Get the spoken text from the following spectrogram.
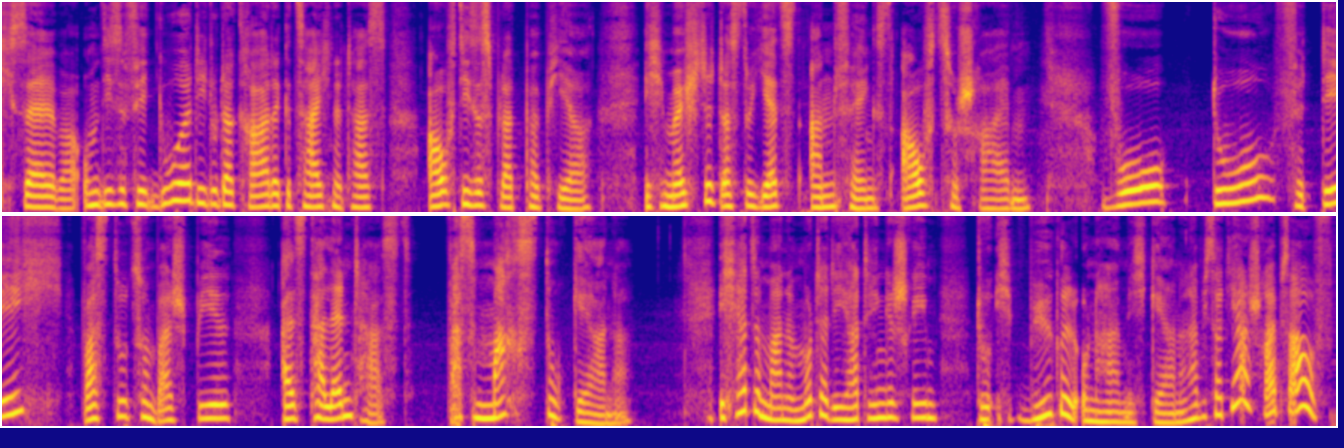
dich selber, um diese Figur, die du da gerade gezeichnet hast, auf dieses Blatt Papier. Ich möchte, dass du jetzt anfängst aufzuschreiben, wo du für dich, was du zum Beispiel als Talent hast. Was machst du gerne? Ich hatte meine Mutter, die hat hingeschrieben, du, ich bügel unheimlich gerne. Dann habe ich gesagt, ja, schreib's auf.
